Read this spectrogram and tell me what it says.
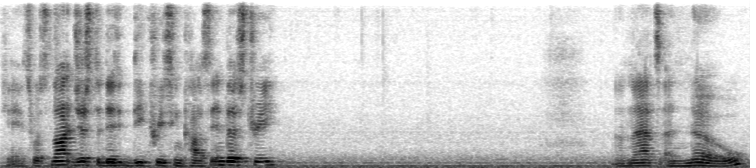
Okay, so it's not just a de decreasing cost industry. And that's a no.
